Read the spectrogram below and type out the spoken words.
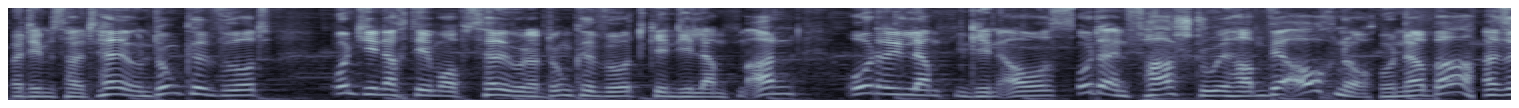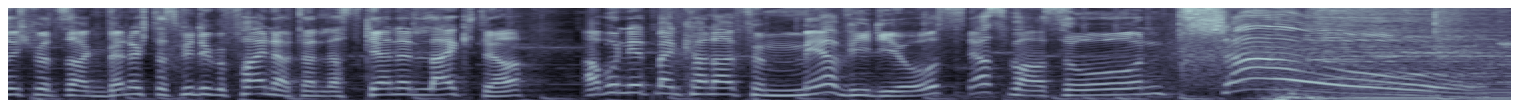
bei dem es halt hell und dunkel wird. Und je nachdem, ob es hell oder dunkel wird, gehen die Lampen an oder die Lampen gehen aus. Und einen Fahrstuhl haben wir auch noch. Wunderbar. Also ich würde sagen, wenn euch das Video gefallen hat, dann lasst gerne ein Like da. Abonniert meinen Kanal für mehr Videos. Das war's und ciao!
